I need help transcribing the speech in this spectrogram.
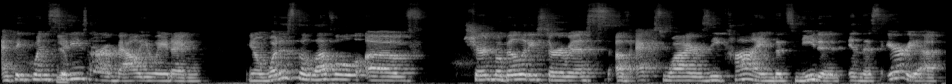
I think when cities yep. are evaluating, you know, what is the level of shared mobility service of X, Y, or Z kind that's needed in this area,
